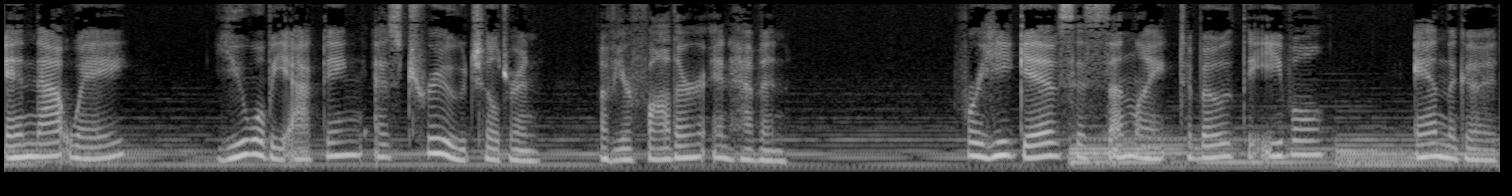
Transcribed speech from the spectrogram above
In that way, you will be acting as true children of your Father in heaven for he gives his sunlight to both the evil and the good,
